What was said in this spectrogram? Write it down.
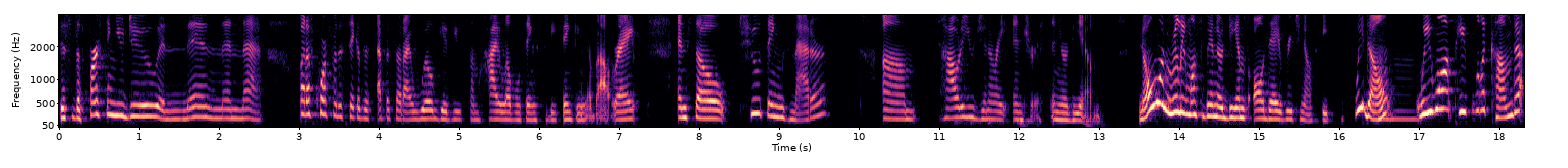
this is the first thing you do and then and then that. But of course, for the sake of this episode, I will give you some high level things to be thinking about, right? And so, two things matter. Um, how do you generate interest in your DMs? No one really wants to be in their DMs all day reaching out to people. We don't. Mm. We want people to come to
